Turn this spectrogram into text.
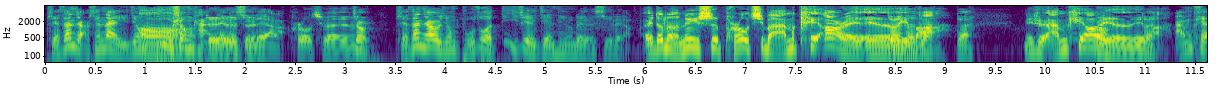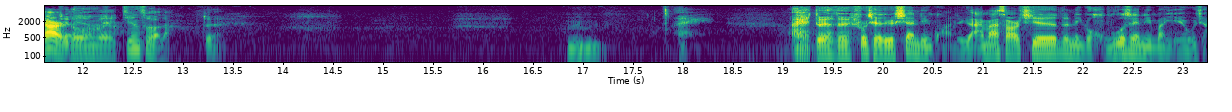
铁三角现在已经不生产这个系列了，Pro 七百就是铁三角已经不做 DJ 监听这个系列了。哎，等等，那是 Pro 七百 MK 二 ANV 吧？对，那是 MK 二 ANV 吧？MK 二的 ANV，金色的。对。嗯，哎，哎，对对，说起来这个限定款，这个 MSR 七的那个红色限定版也有假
